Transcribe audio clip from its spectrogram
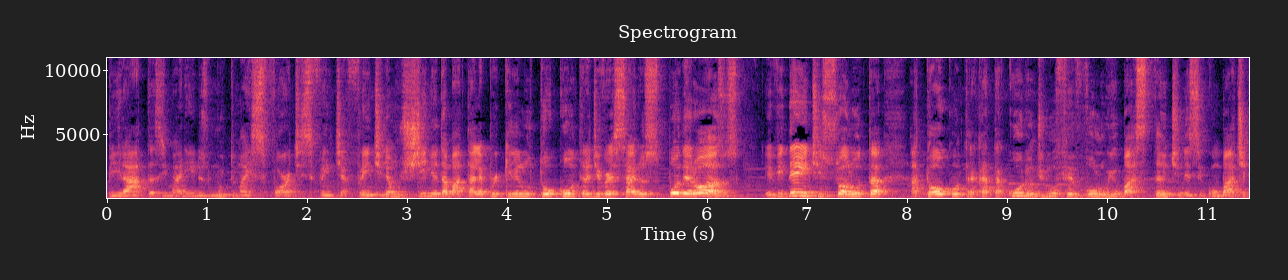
piratas e marinheiros muito mais fortes frente a frente. Ele é um gênio da batalha porque ele lutou contra adversários poderosos. Evidente em sua luta atual contra Katakuri, onde Luffy evoluiu bastante nesse combate.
